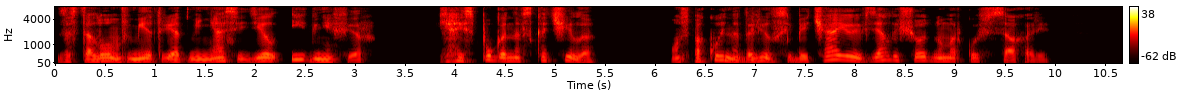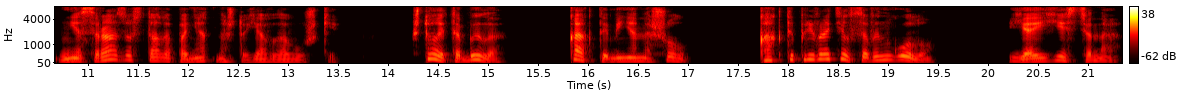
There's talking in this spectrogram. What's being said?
За столом в метре от меня сидел Игнифер. Я испуганно вскочила. Он спокойно долил себе чаю и взял еще одну морковь в сахаре. Мне сразу стало понятно, что я в ловушке. Что это было? Как ты меня нашел? Как ты превратился в Инголу? Я и есть она,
